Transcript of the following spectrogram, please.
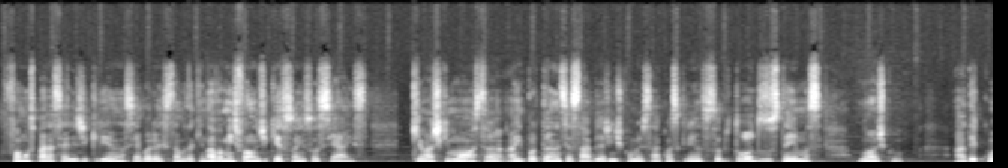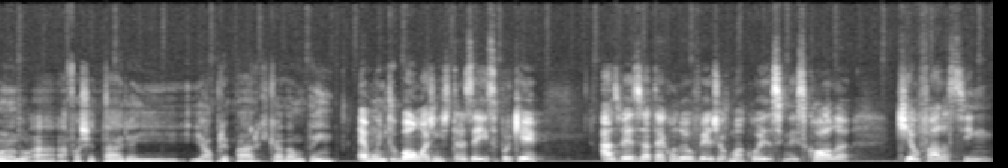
fomos para séries de criança e agora estamos aqui novamente falando de questões sociais, que eu acho que mostra a importância, sabe, da gente conversar com as crianças sobre todos os temas, lógico, adequando a, a faixa etária e, e ao preparo que cada um tem. É muito bom a gente trazer isso porque às vezes até quando eu vejo alguma coisa assim na escola que eu falo assim,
